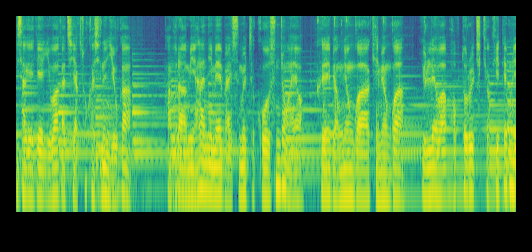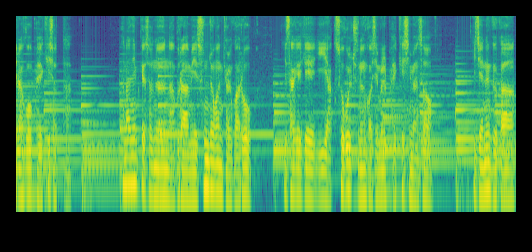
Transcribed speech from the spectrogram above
이삭에게 이와 같이 약속하시는 이유가 아브라함이 하나님의 말씀을 듣고 순종하여 그의 명령과 계명과 율례와 법도를 지켰기 때문이라고 밝히셨다. 하나님께서는 아브라함이 순종한 결과로 이삭에게 이 약속을 주는 것임을 밝히시면서 이제는 그가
